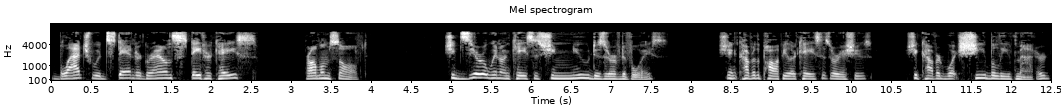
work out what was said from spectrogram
Blatch would stand her ground, state her case. Problem solved. She'd zero in on cases she knew deserved a voice. She didn't cover the popular cases or issues. She covered what she believed mattered.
